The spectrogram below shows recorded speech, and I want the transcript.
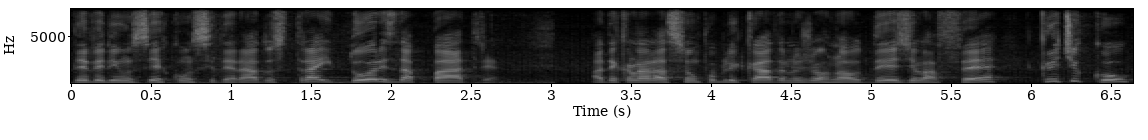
deveriam ser considerados traidores da pátria. A declaração publicada no jornal Desde La Fé criticou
